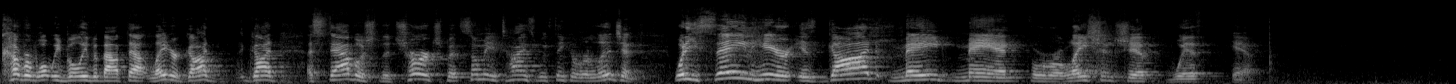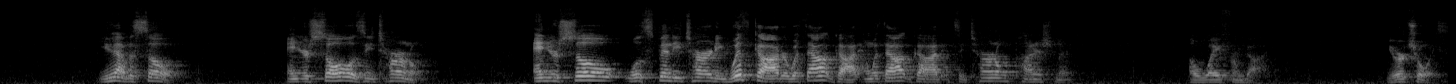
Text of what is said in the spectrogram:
cover what we believe about that later. God, God established the church, but so many times we think of religion. What he's saying here is God made man for relationship with him. You have a soul, and your soul is eternal. And your soul will spend eternity with God or without God, and without God, it's eternal punishment away from God. Your choice.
